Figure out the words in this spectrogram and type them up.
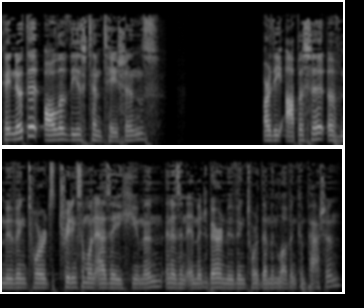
Okay, note that all of these temptations are the opposite of moving towards treating someone as a human and as an image bearer and moving toward them in love and compassion.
